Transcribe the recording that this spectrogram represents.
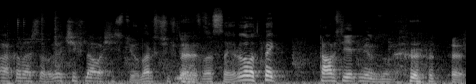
arkadaşlar oluyor. Çift lavaş istiyorlar. Çift Evet. lavaş sayıyoruz ama pek tavsiye etmiyoruz onu. Evet.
